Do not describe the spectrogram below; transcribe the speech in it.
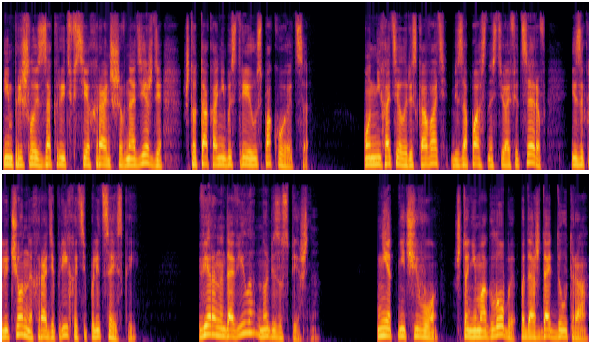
Им пришлось закрыть всех раньше в надежде, что так они быстрее успокоятся. Он не хотел рисковать безопасностью офицеров и заключенных ради прихоти полицейской. Вера надавила, но безуспешно. Нет ничего, что не могло бы подождать до утра.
